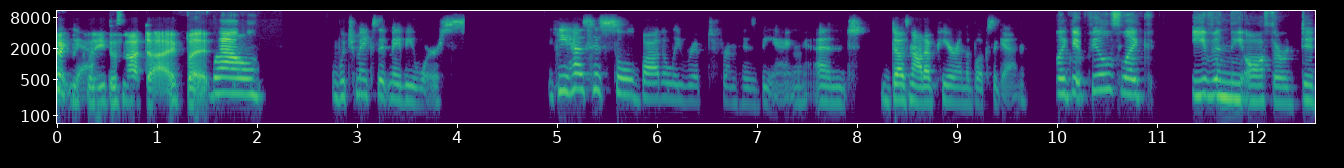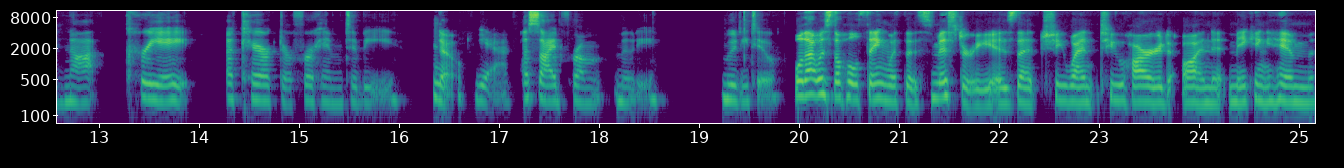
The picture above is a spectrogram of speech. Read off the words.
Technically, yeah, he does not die, but Well, which makes it maybe worse. He has his soul bodily ripped from his being and does not appear in the books again. like it feels like even the author did not create a character for him to be no. Yeah. aside from Moody. Moody too. Well, that was the whole thing with this mystery is that she went too hard on making him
